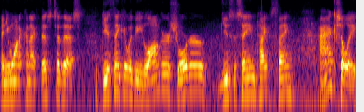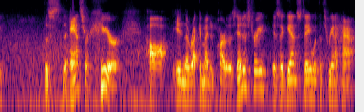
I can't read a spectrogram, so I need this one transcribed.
and you want to connect this to this, do you think it would be longer, shorter, use the same type thing? Actually, this, the answer here uh, in the recommended part of this industry is again stay with the three and a half.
